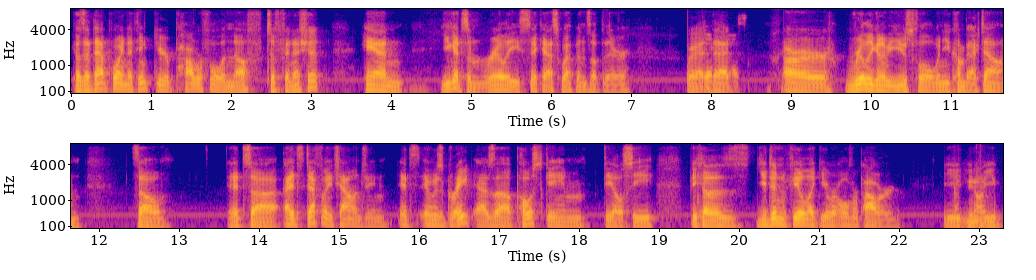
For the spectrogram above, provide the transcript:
because at that point, I think you're powerful enough to finish it, and you get some really sick ass weapons up there, where that are really going to be useful when you come back down. So it's uh it's definitely challenging. It's it was great as a post game DLC because you didn't feel like you were overpowered. You you know you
